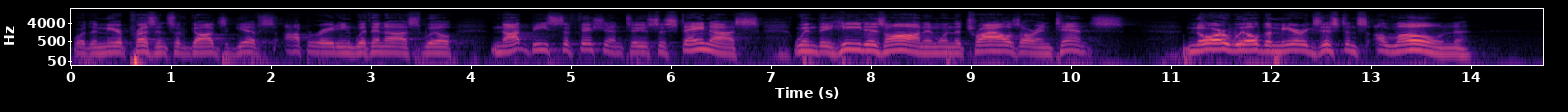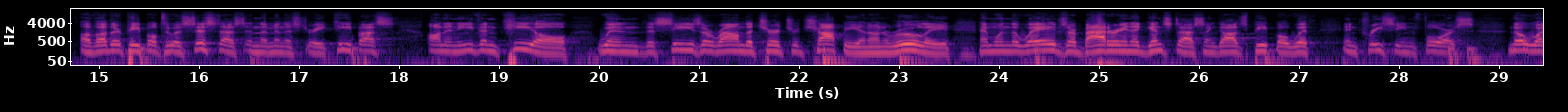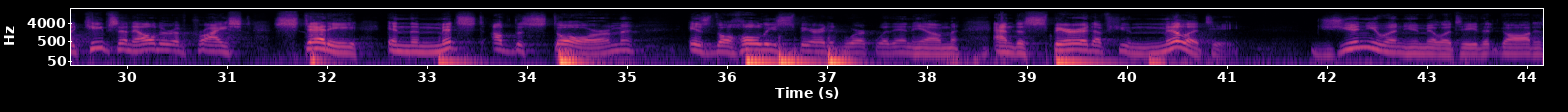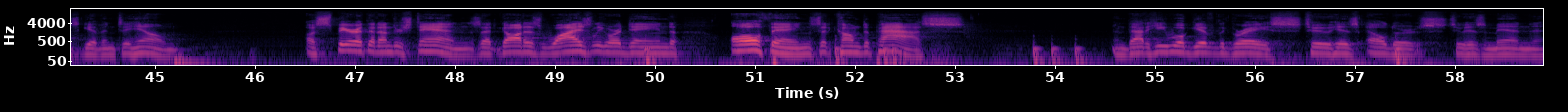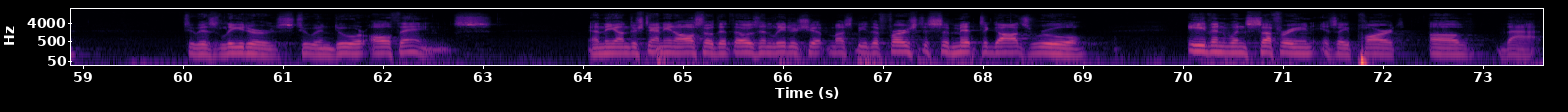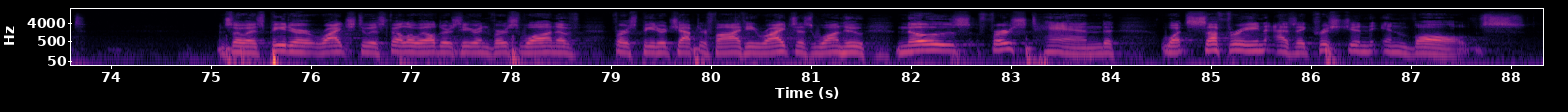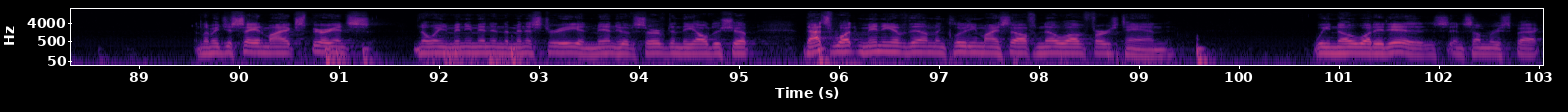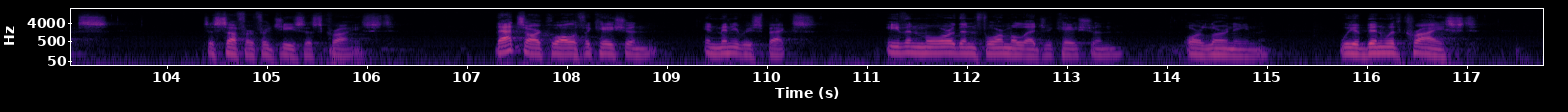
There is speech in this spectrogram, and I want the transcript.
For the mere presence of God's gifts operating within us will not be sufficient to sustain us when the heat is on and when the trials are intense, nor will the mere existence alone of other people to assist us in the ministry keep us on an even keel when the seas around the church are choppy and unruly, and when the waves are battering against us and God's people with increasing force. No, what keeps an elder of Christ steady in the midst of the storm is the Holy Spirit at work within him and the spirit of humility, genuine humility that God has given to him. A spirit that understands that God has wisely ordained all things that come to pass and that he will give the grace to his elders, to his men to his leaders to endure all things. And the understanding also that those in leadership must be the first to submit to God's rule, even when suffering is a part of that. And so as Peter writes to his fellow elders here in verse 1 of 1 Peter chapter 5, he writes as one who knows firsthand what suffering as a Christian involves. And let me just say, in my experience, knowing many men in the ministry and men who have served in the eldership, that's what many of them, including myself, know of firsthand. We know what it is, in some respects, to suffer for Jesus Christ. That's our qualification in many respects, even more than formal education or learning. We have been with Christ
